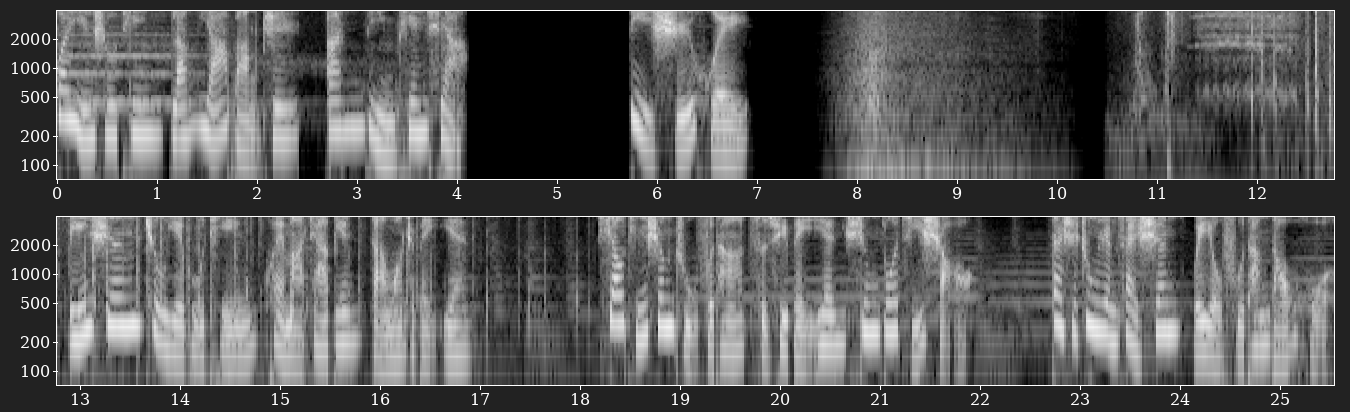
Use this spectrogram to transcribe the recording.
欢迎收听《琅琊榜之安定天下》第十回。林深昼夜不停，快马加鞭赶往着北燕。萧庭生嘱咐他此去北燕凶多吉少，但是重任在身，唯有赴汤蹈火。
